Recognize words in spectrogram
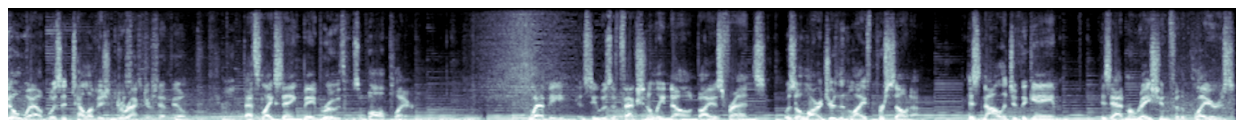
Bill Webb was a television director. That's like saying Babe Ruth was a ball player. Webby, as he was affectionately known by his friends, was a larger-than-life persona. His knowledge of the game, his admiration for the players,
